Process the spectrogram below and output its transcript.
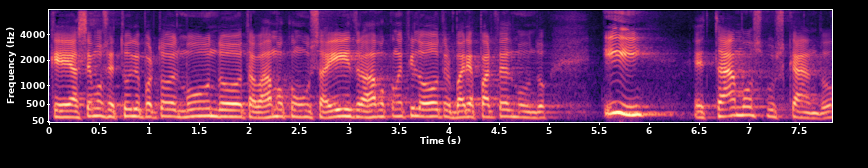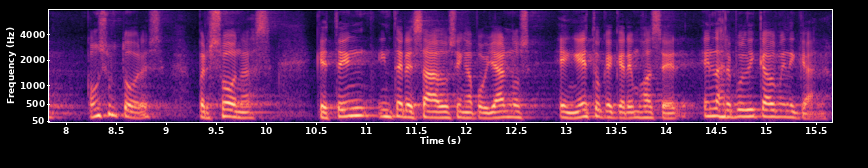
que hacemos estudios por todo el mundo, trabajamos con USAID, trabajamos con esto y lo otro en varias partes del mundo, y estamos buscando consultores, personas que estén interesados en apoyarnos en esto que queremos hacer en la República Dominicana.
